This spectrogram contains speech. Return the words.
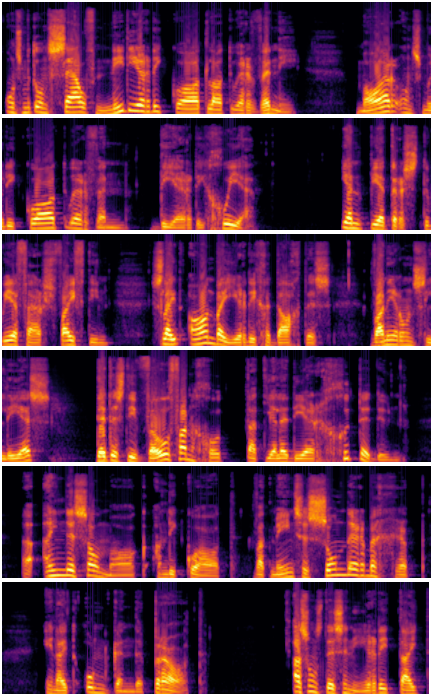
ons moet onsself nie deur die kwaad laat oorwin nie, maar ons moet die kwaad oorwin deur die goeie. 1 Petrus 2 vers 15 sluit aan by hierdie gedagtes wanneer ons lees dit is die wil van God dat jy deur goed te doen 'n einde sal maak aan die kwaad wat mense sonder begrip en uit onkunde praat. As ons dus in hierdie tyd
